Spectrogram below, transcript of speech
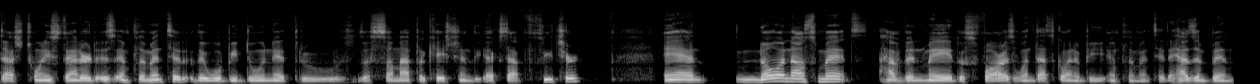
20 standard is implemented. They will be doing it through the Xumm application, the XApp feature. And no announcements have been made as far as when that's going to be implemented. It hasn't been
